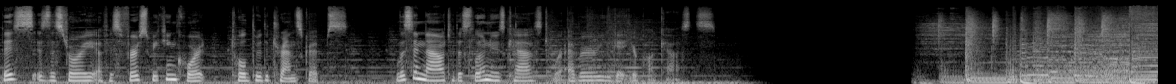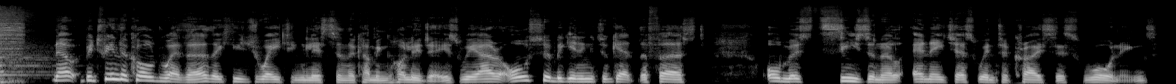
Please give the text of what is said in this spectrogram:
This is the story of his first week in court, told through the transcripts. Listen now to the Slow Newscast wherever you get your podcasts. Now, between the cold weather, the huge waiting lists, and the coming holidays, we are also beginning to get the first almost seasonal NHS winter crisis warnings.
